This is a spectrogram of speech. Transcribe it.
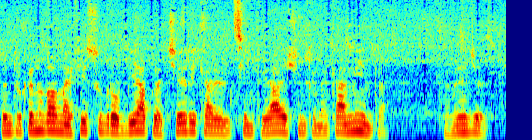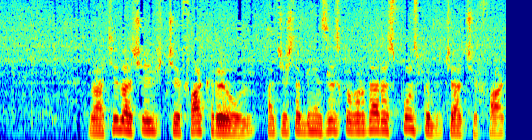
pentru că nu va mai fi sub robia plăcerii care îl țintuia și întuneca mintea. Înțelegeți? Relativ la cei ce fac răul, aceștia bineînțeles că vor da răspuns pentru ceea ce fac,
